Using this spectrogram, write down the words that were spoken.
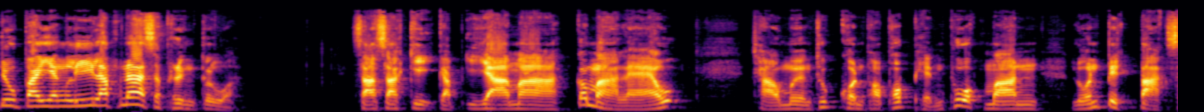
ดูไปยังลี้ลับหน้าสะพรึงกลัว ซาซากิกับอิยามาก็มาแล้ว ชาวเมืองทุกคนพอพบเห็นพวกมันล้วนปิดปากส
